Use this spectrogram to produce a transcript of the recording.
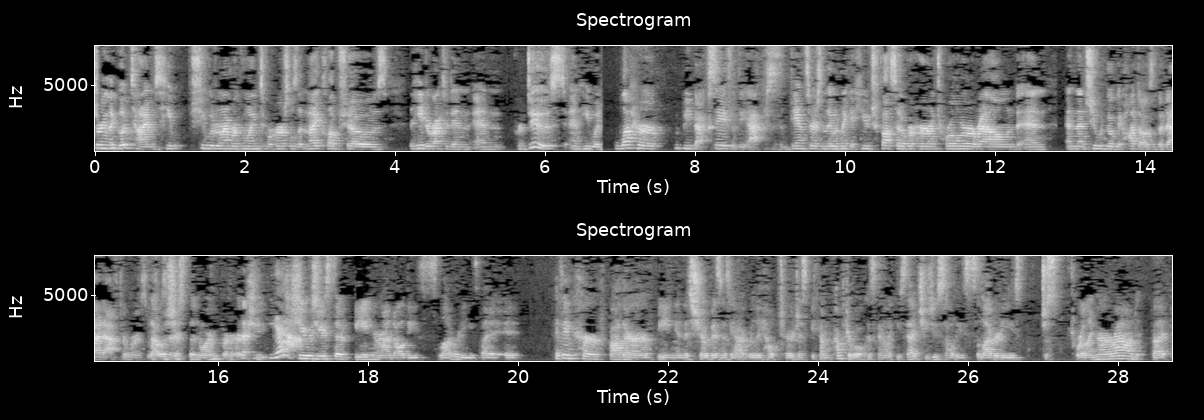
During the good times, he she would remember going to rehearsals at nightclub shows that he directed and, and produced, and he would let her be backstage with the actresses and dancers, and they would make a huge fuss over her and twirl her around, and and then she would go get hot dogs with her dad afterwards. That was just the norm for her. That- She yeah. she was used to being around all these celebrities, but it. I think her father being in this show business, yeah, it really helped her just become comfortable because, kind of like you said, she just saw all these celebrities just twirling her around. But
